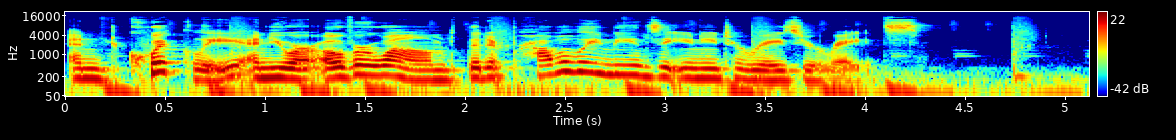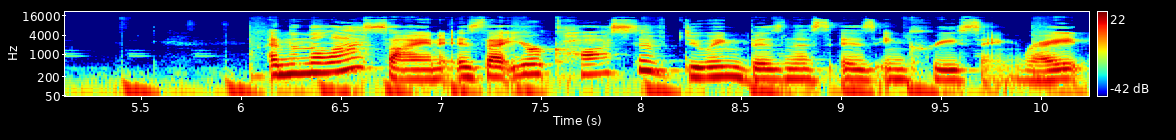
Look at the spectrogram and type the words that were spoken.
and quickly and you are overwhelmed, then it probably means that you need to raise your rates. And then the last sign is that your cost of doing business is increasing, right?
